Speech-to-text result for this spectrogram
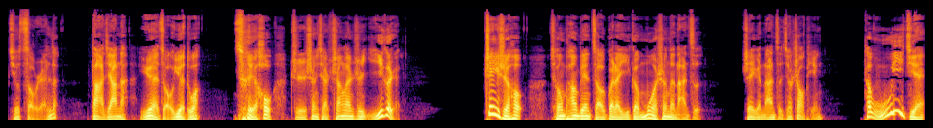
就走人了。大家呢越走越多，最后只剩下张兰芝一个人。这时候，从旁边走过来一个陌生的男子。这个男子叫赵平，他无意间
